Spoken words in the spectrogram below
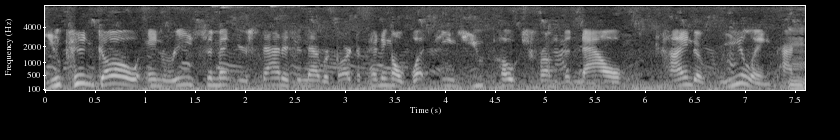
You can go and re-cement your status in that regard, depending on what teams you poach from the now kind of reeling Pac-12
